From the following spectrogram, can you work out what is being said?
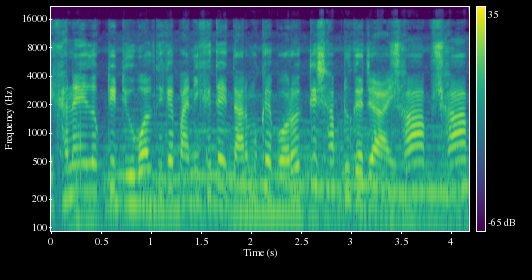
এখানে এই লোকটি টিউবওয়েল থেকে পানি খেতেই তার মুখে বড় একটি সাপ ঢুকে যায়। সাপ সাপ,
